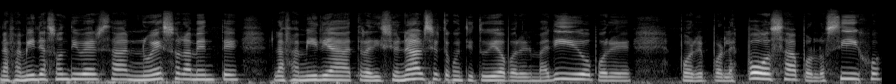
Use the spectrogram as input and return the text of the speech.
Las familias son diversas, no es solamente la familia tradicional, ¿cierto? constituida por el marido, por, eh, por, la esposa, por los hijos.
